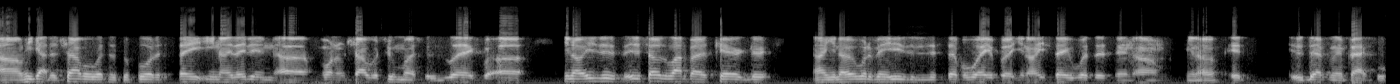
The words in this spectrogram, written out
Um, he got to travel with us to Florida State. You know, they didn't uh, want him to travel too much with his legs, but uh, you know, he just it shows a lot about his character. Uh, you know, it would have been easy to just step away, but you know, he stayed with us, and um, you know, it it was definitely impactful.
